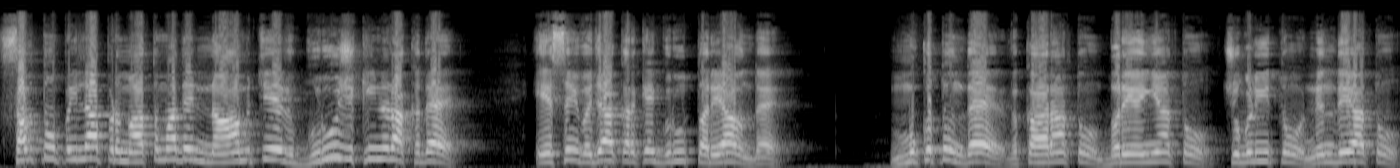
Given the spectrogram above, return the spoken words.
ਸਭ ਤੋਂ ਪਹਿਲਾਂ ਪ੍ਰਮਾਤਮਾ ਦੇ ਨਾਮ 'ਚ ਗੁਰੂ ਯਕੀਨ ਰੱਖਦਾ ਹੈ। ਇਸੇ ਵਜ੍ਹਾ ਕਰਕੇ ਗੁਰੂ ਤਰਿਆ ਹੁੰਦਾ ਹੈ। ਮੁਕਤ ਹੁੰਦਾ ਹੈ। ਵਿਕਾਰਾਂ ਤੋਂ, ਬੁਰਾਈਆਂ ਤੋਂ, ਚੁਗਲੀ ਤੋਂ, ਨਿੰਦਿਆ ਤੋਂ।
